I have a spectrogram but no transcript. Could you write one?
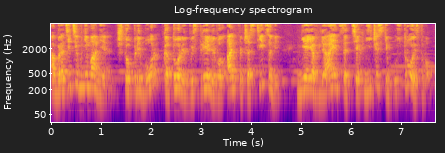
Обратите внимание, что прибор, который выстреливал альфа-частицами, не является техническим устройством.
